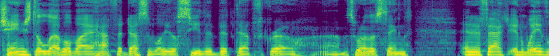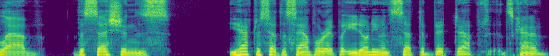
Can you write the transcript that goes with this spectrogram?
Change the level by a half a decibel, you'll see the bit depth grow. Um, it's one of those things. And in fact, in Wavelab, the sessions, you have to set the sample rate, but you don't even set the bit depth. It's kind of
